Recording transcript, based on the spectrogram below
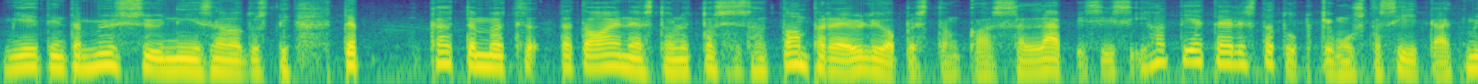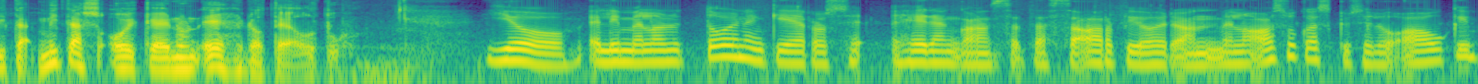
mietintä myssyy niin sanotusti. Te käytte myös tätä aineistoa nyt tosissaan Tampereen yliopiston kanssa läpi, siis ihan tieteellistä tutkimusta siitä, että mitä, mitäs oikein on ehdoteltu. Joo, eli meillä on nyt toinen kierros heidän kanssa tässä arvioidaan. Meillä on asukaskysely auki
